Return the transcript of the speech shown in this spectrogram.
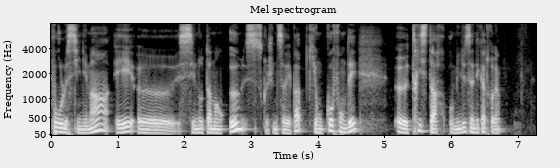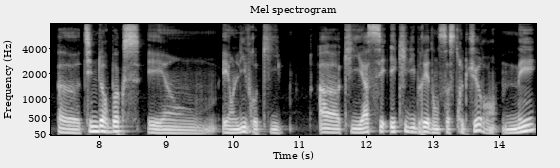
pour le cinéma, et euh, c'est notamment eux, c'est ce que je ne savais pas, qui ont cofondé euh, Tristar au milieu des années 80. Tinderbox est un, est un livre qui, a, qui est assez équilibré dans sa structure, mais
